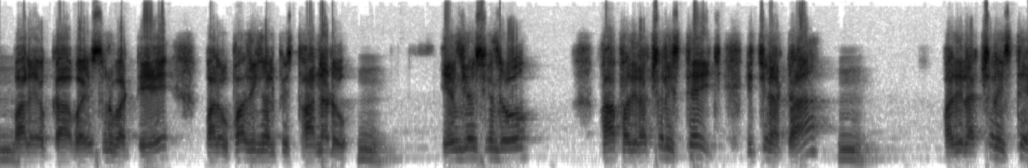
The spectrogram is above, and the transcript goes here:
వాళ్ళ యొక్క వయస్సును బట్టి వాళ్ళ ఉపాధి కల్పిస్తా అన్నాడు. ఏం చేసిండ్రు? ఆ పది లక్షలు ఇస్తే ఇచ్- ఇచ్చినట్ట? పది లక్షలు ఇస్తే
